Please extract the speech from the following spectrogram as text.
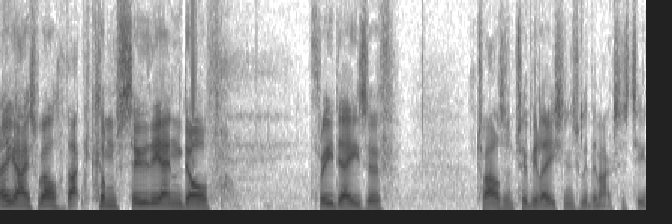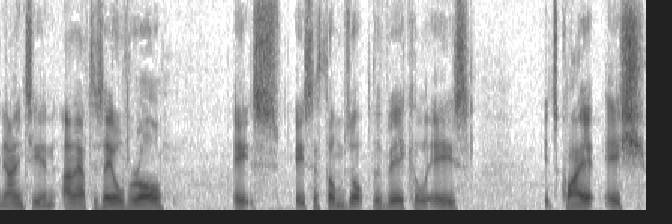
Hey guys, well that comes to the end of three days of trials and tribulations with the Maxus T90 and, and I have to say overall it's it's a thumbs up. The vehicle is it's quiet-ish.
